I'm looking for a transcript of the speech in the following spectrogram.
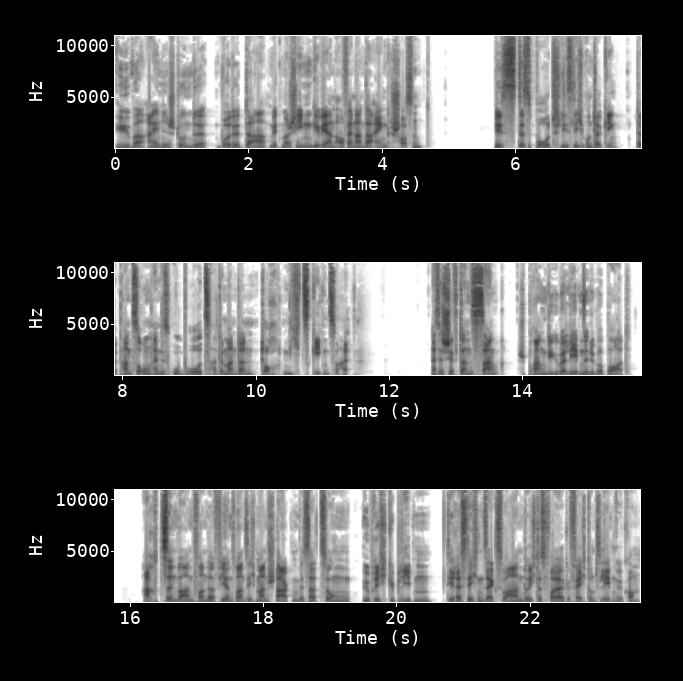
Über eine Stunde wurde da mit Maschinengewehren aufeinander eingeschossen, bis das Boot schließlich unterging. Der Panzerung eines U-Boots hatte man dann doch nichts gegenzuhalten. Als das Schiff dann sank, sprangen die Überlebenden über Bord. 18 waren von der 24 Mann starken Besatzung übrig geblieben, die restlichen sechs waren durch das Feuergefecht ums Leben gekommen.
